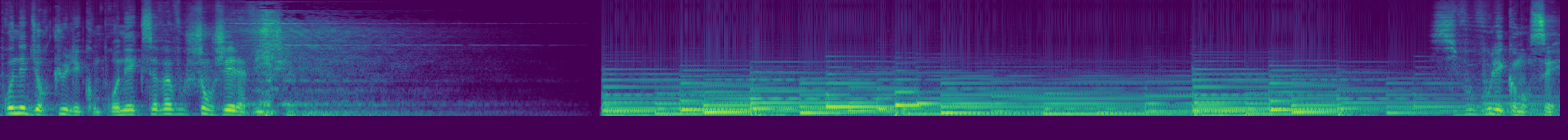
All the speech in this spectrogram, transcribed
Prenez du recul et comprenez que ça va vous changer la vie. Si vous voulez commencer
